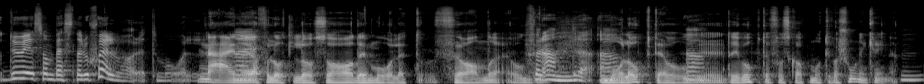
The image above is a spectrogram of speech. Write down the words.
du är som bäst när du själv har ett mål? Nej, Nej. när jag får lov till att ha det målet för andra. Och, för andra? Och ja. måla upp det och ja. driva upp det för att skapa motivationen kring det. Mm.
